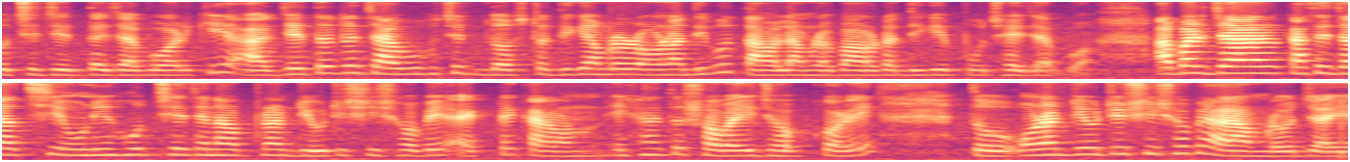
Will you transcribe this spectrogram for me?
হচ্ছে জেদ্দা যাব আর কি। আর জেদ্দাটা যাব হচ্ছে দশটার দিকে আমরা রওনা দিব, তাহলে আমরা বারোটার দিকে পৌঁছাই যাব। আবার যার কাছে যাচ্ছি, উনি হচ্ছে যেন আপনার ডিউটি শেষ হবে একটাই, কারণ এখানে তো সবাই জব করে। তো ওনার ডিউটি শেষ হবে আর আমরাও যাই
